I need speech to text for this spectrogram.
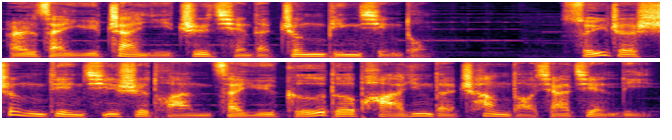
而在于战役之前的征兵行动。随着圣殿骑士团在于格德帕英的倡导下建立，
